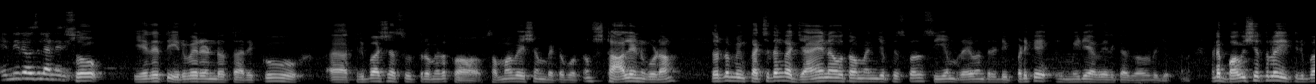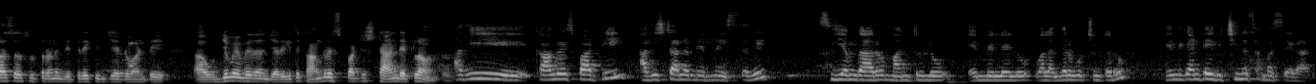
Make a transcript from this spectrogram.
ఎన్ని రోజులు అనేది? సో ఏదైతే ఇరవై రెండో తారీఖు త్రిభాషా సూత్రం మీద సమావేశం పెట్టబోతున్నాం. స్టాలిన్ కూడా. దాంట్లో మేము ఖచ్చితంగా జాయిన్ అవుతామని చెప్పేసి కూడా సీఎం రేవంత్ రెడ్డి ఇప్పటికే మీడియా వేదికగా కూడా చెప్తున్నారు. అంటే భవిష్యత్తులో ఈ త్రిభాషా సూత్రాన్ని వ్యతిరేకించేటువంటి ఆ, ఉద్యమం ఏదైనా జరిగితే కాంగ్రెస్ పార్టీ స్టాండ్ ఎట్లా ఉంటుంది? అది కాంగ్రెస్ పార్టీ అధిష్టానం నిర్ణయిస్తుంది. సీఎం గారు మంత్రులు ఎమ్మెల్యేలు వాళ్ళందరూ కూర్చుంటారు. ఎందుకంటే ఇది చిన్న సమస్య కాదు.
